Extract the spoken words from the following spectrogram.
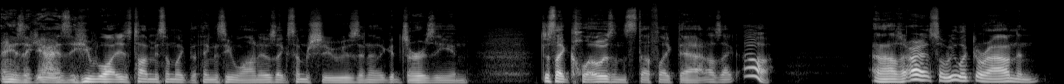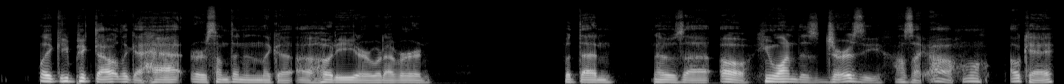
and he's like, yeah, he he was telling me some like the things he wanted. It was like some shoes and like a jersey and just like clothes and stuff like that. I was like, oh, and I was like, all right. So we looked around and like he picked out like a hat or something and like a, a hoodie or whatever and but then it was uh oh he wanted this jersey i was like oh well, okay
